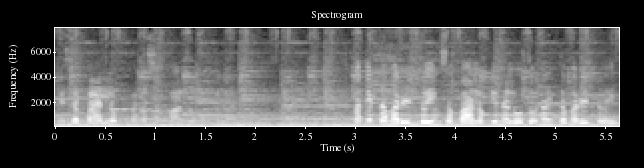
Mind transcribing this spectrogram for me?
Yung sa palok pa. nasa palong pinag Bakit tamarindo? Yung sa palok yung naluto na yung tamarindo eh.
